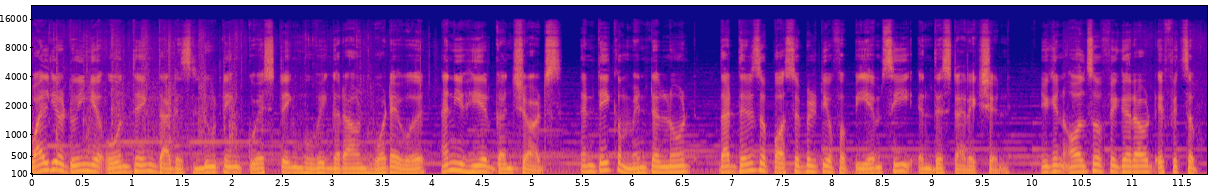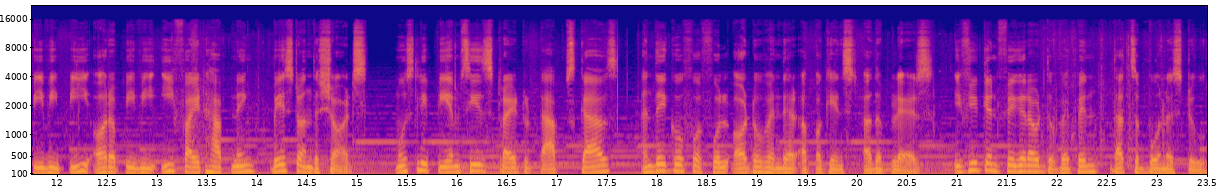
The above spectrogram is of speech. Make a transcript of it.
While you're doing your own thing that is looting, questing, moving around, whatever, and you hear gunshots, then take a mental note that there is a possibility of a PMC in this direction. You can also figure out if it's a PvP or a PvE fight happening based on the shots. Mostly PMCs try to tap scavs and they go for full auto when they're up against other players. If you can figure out the weapon, that's a bonus too.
